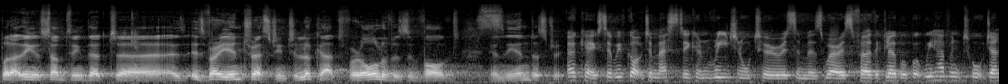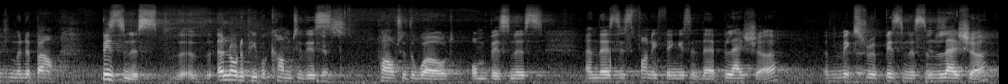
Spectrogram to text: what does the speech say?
but I think it's something that uh, is, is, very interesting to look at for all of us involved in the industry. Okay, so we've got domestic and regional tourism as well as further global, but we haven't talked, gentlemen, about business. A lot of people come to this yes. part of the world on business, and there's this funny thing, isn't there? Pleasure, a mixture of business and yes. leisure.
